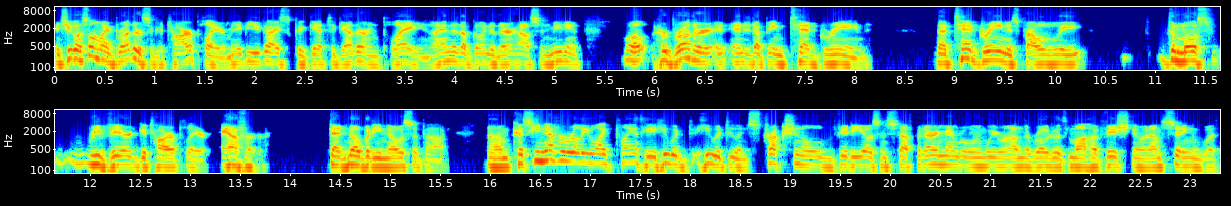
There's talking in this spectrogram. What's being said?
And she goes, Oh, my brother's a guitar player. Maybe you guys could get together and play. And I ended up going to their house and meeting. Well, her brother ended up being Ted Greene. Now, Ted Greene is probably the most revered guitar player ever that nobody knows about because um, he never really liked playing. He, he would he would do instructional videos and stuff. But I remember when we were on the road with Mahavishnu, and I'm sitting with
